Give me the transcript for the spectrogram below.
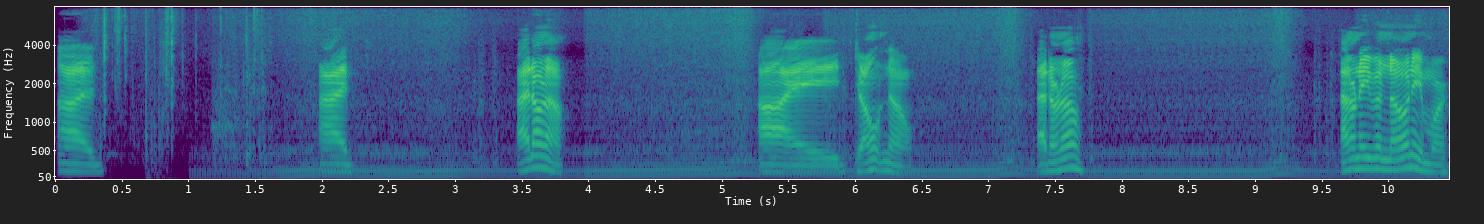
I. I. I don't know. I don't know. I don't know. I don't even know anymore.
